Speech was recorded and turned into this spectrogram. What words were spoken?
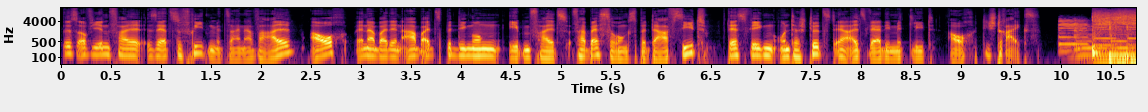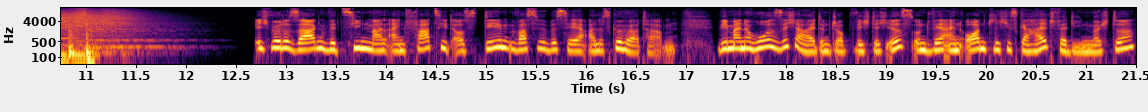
ist auf jeden Fall sehr zufrieden mit seiner Wahl, auch wenn er bei den Arbeitsbedingungen ebenfalls Verbesserungsbedarf sieht. Deswegen unterstützt er als Verdi-Mitglied auch die Streiks. Ich würde sagen, wir ziehen mal ein Fazit aus dem, was wir bisher alles gehört haben. Wem eine hohe Sicherheit im Job wichtig ist und wer ein ordentliches Gehalt verdienen möchte,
